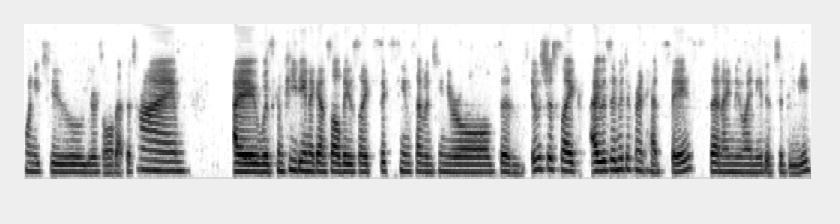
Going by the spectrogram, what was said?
22 years old at the time. I was competing against all these like 16, 17 year olds. And it was just like I was in a different headspace than I knew I needed to be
